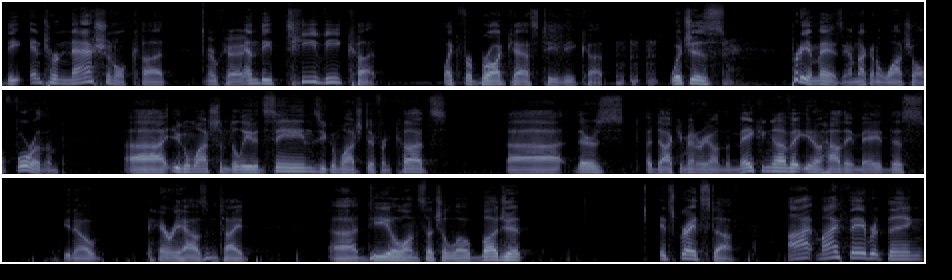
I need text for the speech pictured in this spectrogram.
the international cut, Okay. and the TV cut, like for broadcast TV cut, which is pretty amazing. I'm not going to watch all four of them. Uh, you can watch some deleted scenes. You can watch different cuts. Uh, there's a documentary on the making of it. You know how they made this, you know, Harryhausen type uh, deal on such a low budget. It's great stuff. I my favorite thing,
